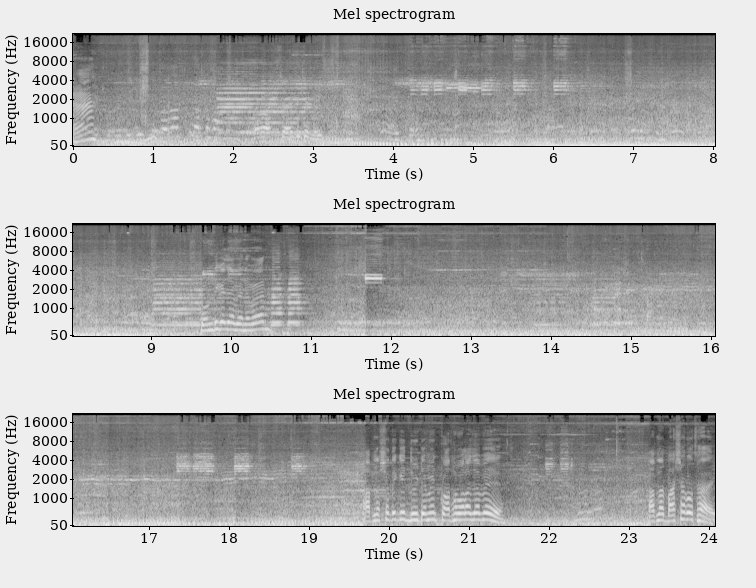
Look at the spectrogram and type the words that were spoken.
হ্যাঁ? কোন দিকে যাবেন এবার? আপনার সাথে কি দুইটা মিনিট কথা বলা যাবে? আপনার বাসা কোথায়?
